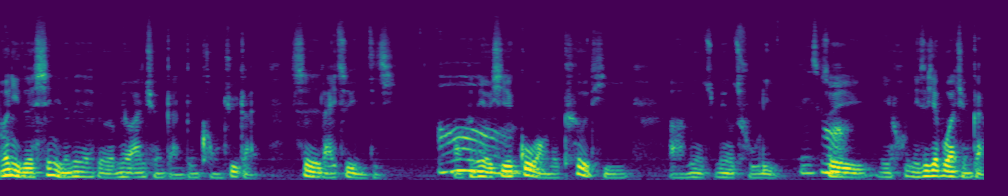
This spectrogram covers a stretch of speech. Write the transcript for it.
而你的心里的那个没有安全感跟恐惧感是来自于你自己，哦，可能有一些过往的课题啊没有没有处理，没错，所以你你这些不安全感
